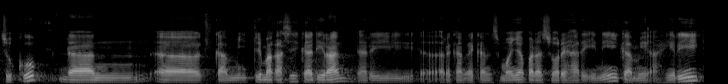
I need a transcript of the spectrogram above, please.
cukup dan uh, kami terima kasih kehadiran dari eh, rekan-rekan semuanya pada sore hari ini. Kami akhiri.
